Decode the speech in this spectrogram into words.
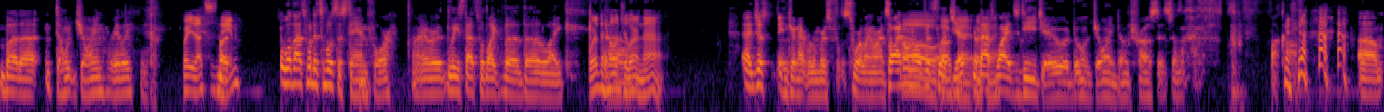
but uh, don't join, really. Wait, that's his But- name? Well, that's what it's supposed to stand for, Uh, or at least that's what like the the like. Where the hell did you um, learn that? Uh, just internet rumors f- swirling around. So I don't know if it's Oh, legit, okay, but that's why it's DJ. Oh, don't join, don't trust. it. just fuck off. um,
